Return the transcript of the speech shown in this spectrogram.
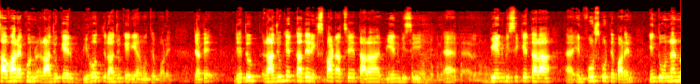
সাভার এখন রাজুকের বৃহৎ রাজুক এরিয়ার মধ্যে পড়ে। যাতে যেহেতু রাজুকের তাদের এক্সপার্ট আছে তারা বিএনবিসি বিএনবিসিকে তারা এনফোর্স করতে পারেন। কিন্তু অন্যান্য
